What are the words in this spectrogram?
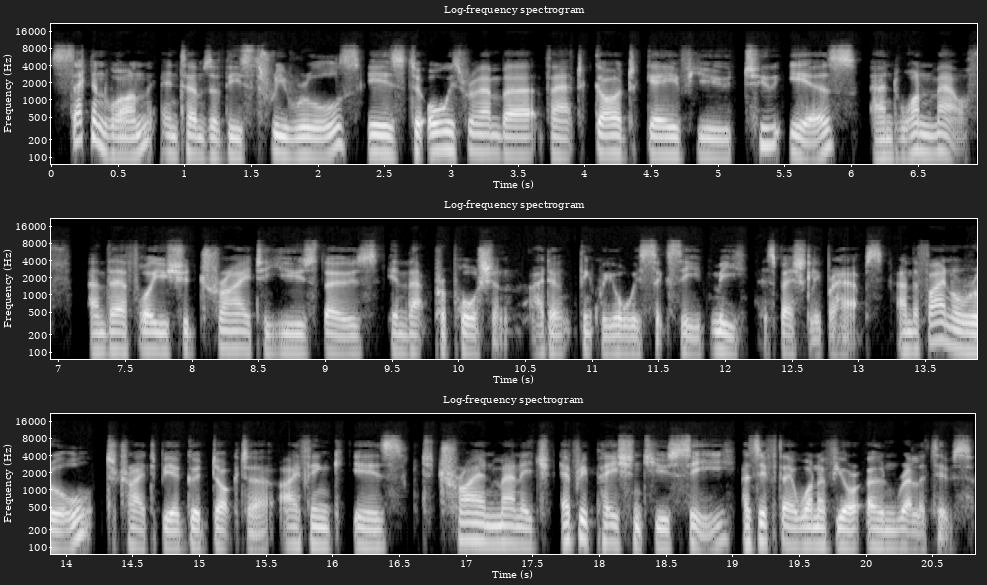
Second one, in terms of these three rules, is to always remember that God gave you two ears and one mouth, and therefore you should try to use those in that proportion. I don't think we always succeed, me especially perhaps. And the final rule to try to be a good doctor, I think, is to try and manage every patient you see as if they're one of your own relatives.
